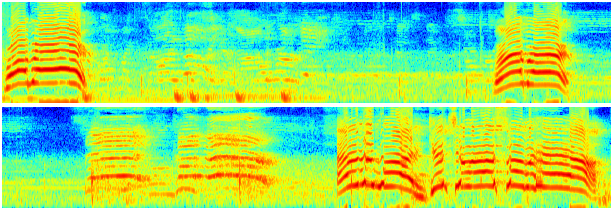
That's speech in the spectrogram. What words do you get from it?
Robert! Robert! Everyone, get your ass over here!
